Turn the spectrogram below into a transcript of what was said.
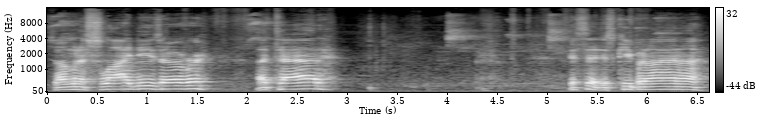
So I'm gonna slide these over a tad. Like I said, just keep an eye on uh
